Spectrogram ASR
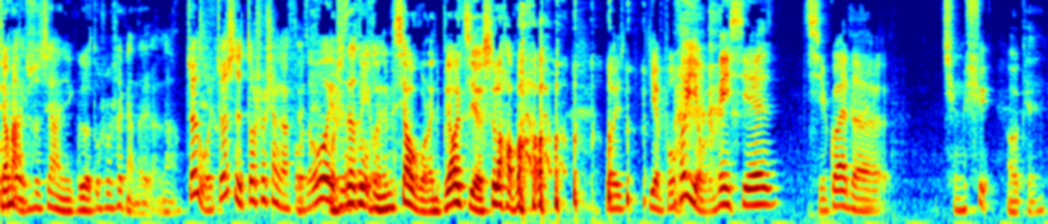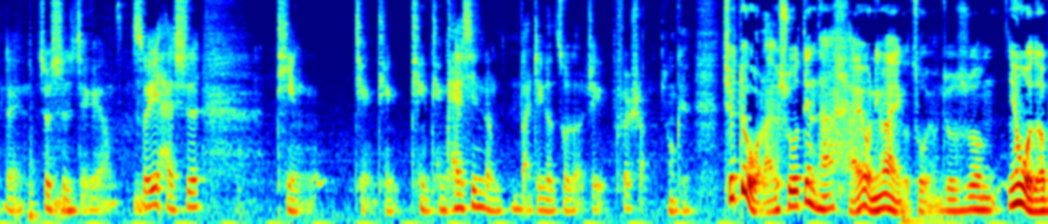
小马就是这样一个多愁善感的人了。对我就是多愁善感，否则我也不是在做总结效果了，你不要解释了好不好 我也不会有那些奇怪的情绪。？OK，对，就是这个样子，所以还是挺挺挺挺挺开心能把这个做到这份上。OK，其实对我来说，电台还有另外一个作用，就是说，因为我的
